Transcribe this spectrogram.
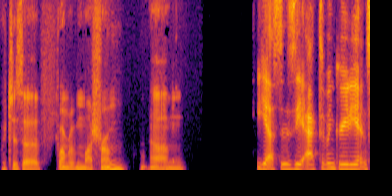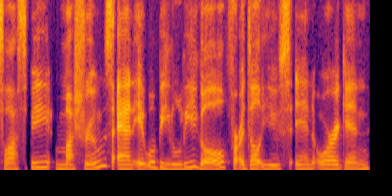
Which is a form of mushroom. Um, Yes, is the active ingredient in psilocybe mushrooms, and it will be legal for adult use in Oregon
